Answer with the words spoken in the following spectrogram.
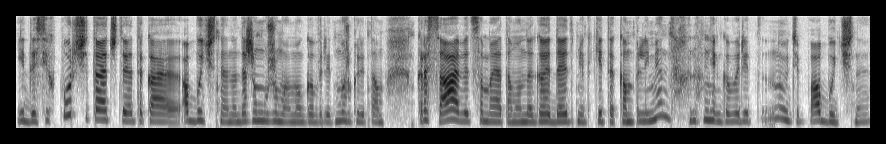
и до сих пор считает, что я такая обычная. Она даже мужу моему говорит, муж говорит, там, красавица моя, там, он дает мне какие-то комплименты, она мне говорит, ну, типа, обычная.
